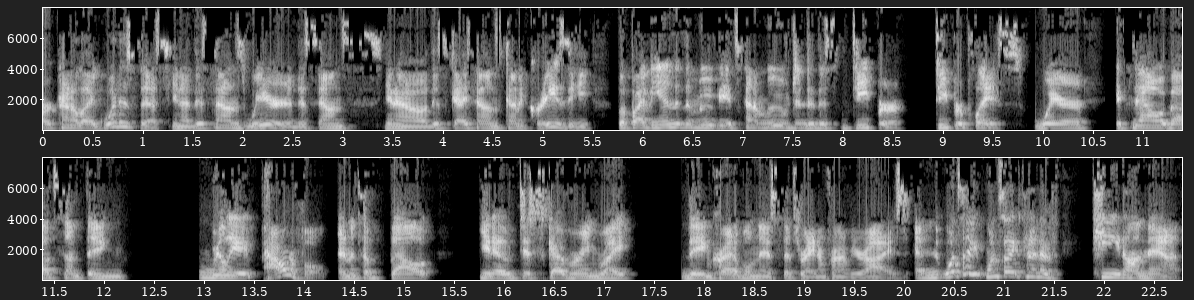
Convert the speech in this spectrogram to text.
are kind of like what is this you know this sounds weird this sounds you know this guy sounds kind of crazy but by the end of the movie, it's kind of moved into this deeper, deeper place where it's now about something really powerful. And it's about, you know, discovering right the incredibleness that's right in front of your eyes. And once I once I kind of keyed on that,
